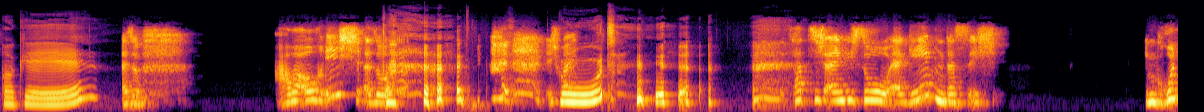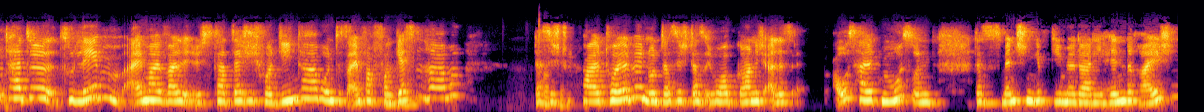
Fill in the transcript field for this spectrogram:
Okay. Also, aber auch ich, also ich Gut. es hat sich eigentlich so ergeben, dass ich einen Grund hatte zu leben, einmal weil ich es tatsächlich verdient habe und es einfach mhm. vergessen mhm. habe, dass okay. ich total toll bin und dass ich das überhaupt gar nicht alles aushalten muss und dass es Menschen gibt, die mir da die Hände reichen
